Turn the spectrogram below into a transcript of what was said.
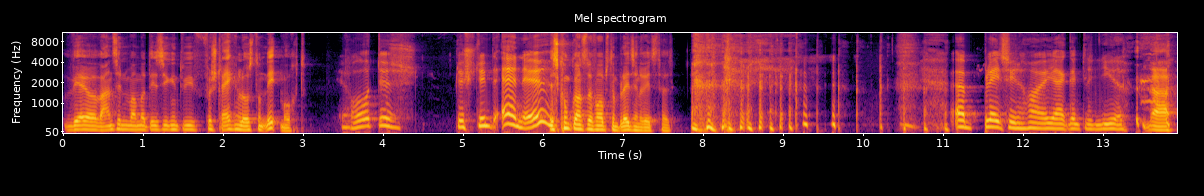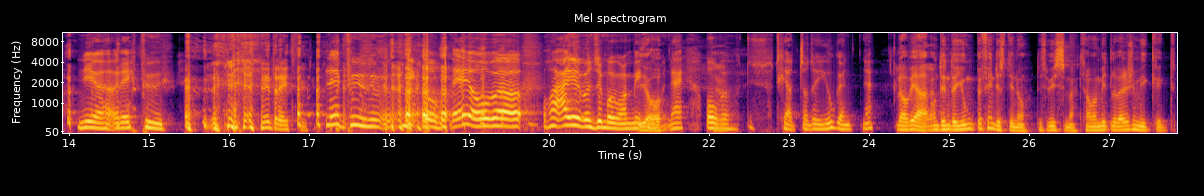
wäre ja Wahnsinn, wenn man das irgendwie verstreichen lässt und nicht macht. ja, das, das stimmt eh, ne? Es kommt ganz davon, ob du einen Blödsinn redest halt. Ein Blödsinn habe ich eigentlich nie. Nein, Nie recht viel. nicht recht viel. Nicht viel mitgemacht, ne? aber haben sie mal mitgemacht. Ja. Ne? Aber das gehört zu der Jugend. Ne? Glaube ich auch. Und in der Jugend befindest du dich noch. Das wissen wir. Das haben wir mittlerweile schon mitgekriegt.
